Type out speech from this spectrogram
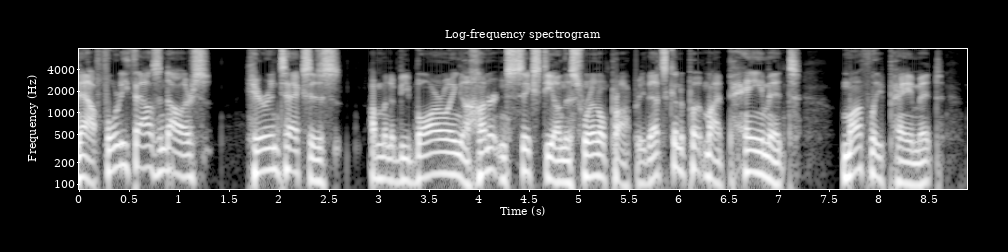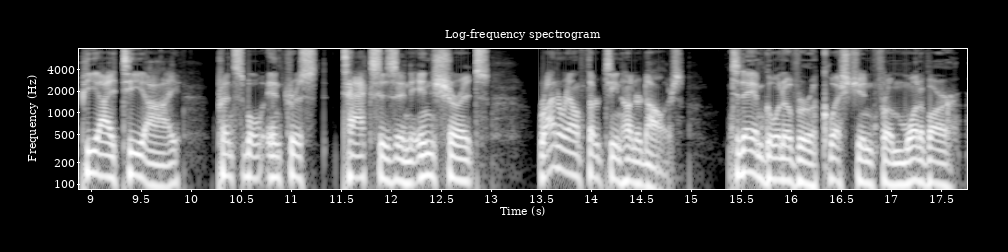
Now, $40,000 here in Texas, I'm going to be borrowing 160 on this rental property. That's going to put my payment, monthly payment, PITI, principal, interest, taxes, and insurance, right around $1,300. Today, I'm going over a question from one of our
